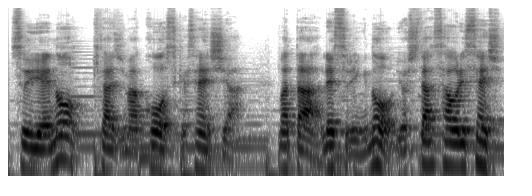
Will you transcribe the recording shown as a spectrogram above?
水泳の北島康介選手やまたレスリングの吉田沙保里選手、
